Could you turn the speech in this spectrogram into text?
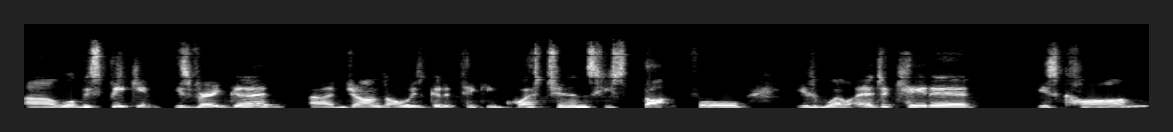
uh, will be speaking. He's very good. Uh, John's always good at taking questions. He's thoughtful. He's well educated. He's calm,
